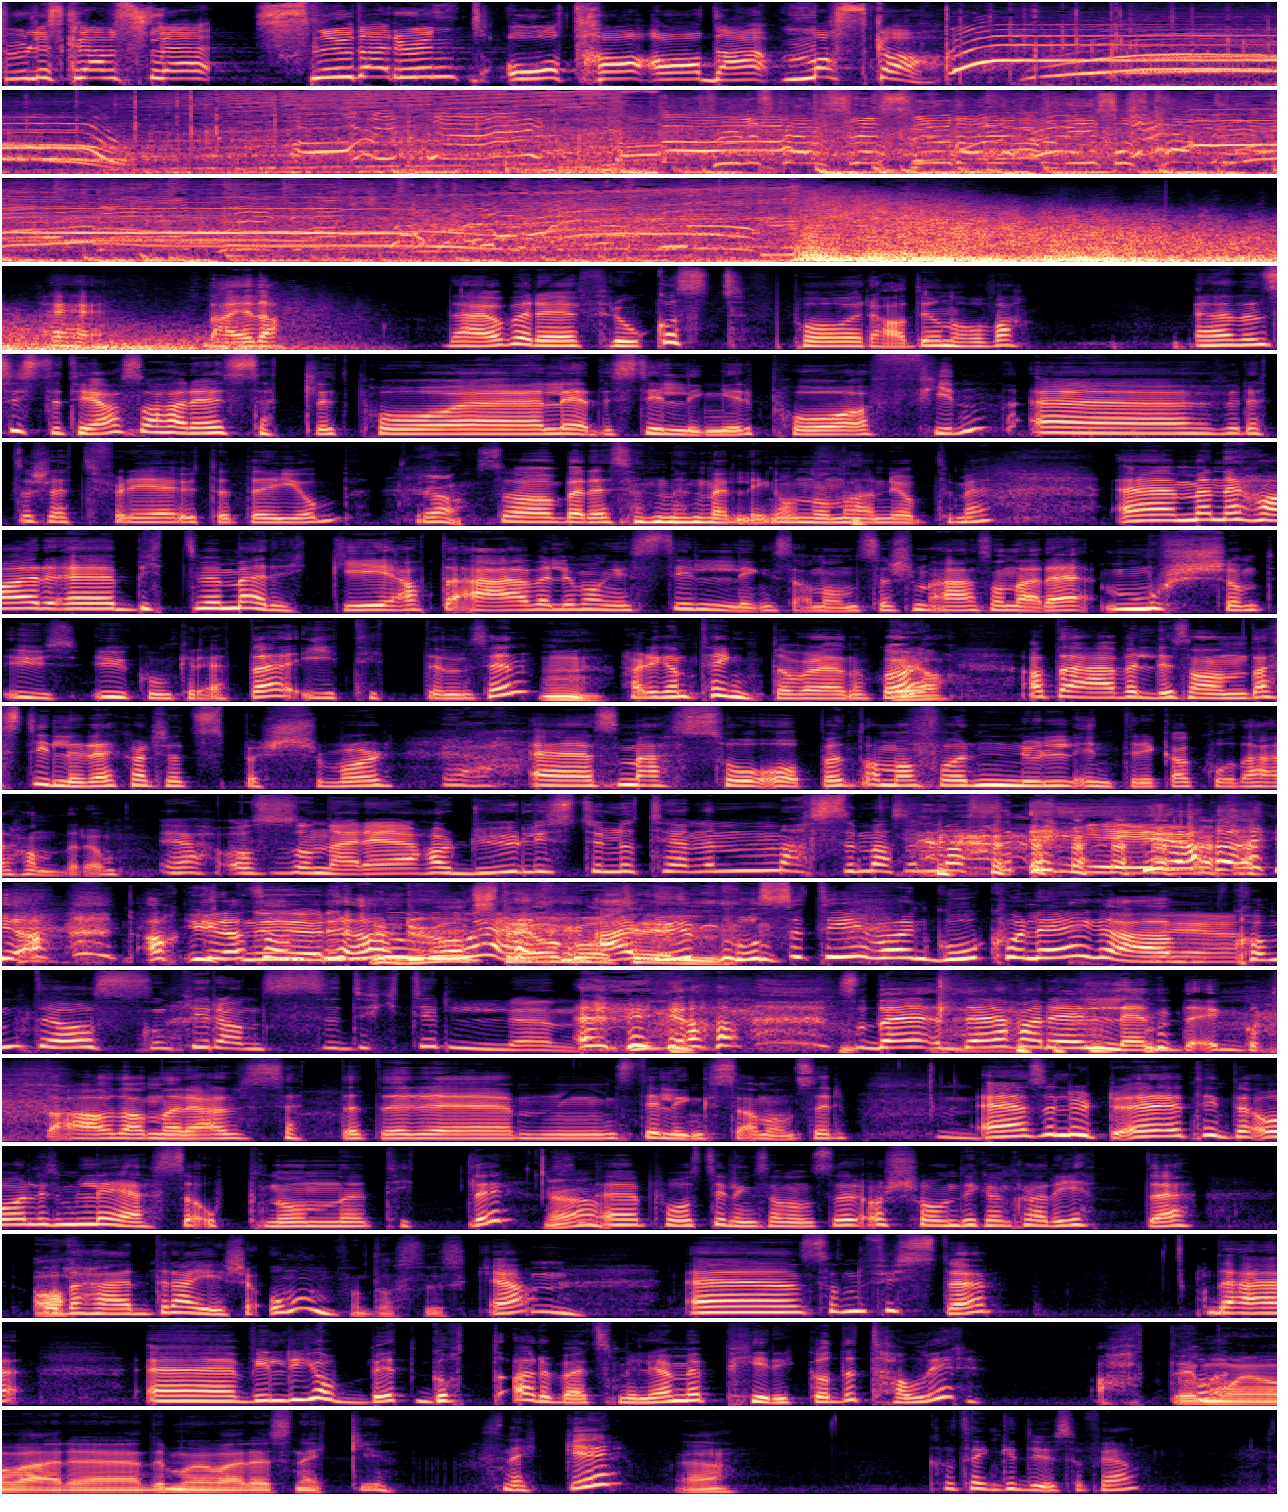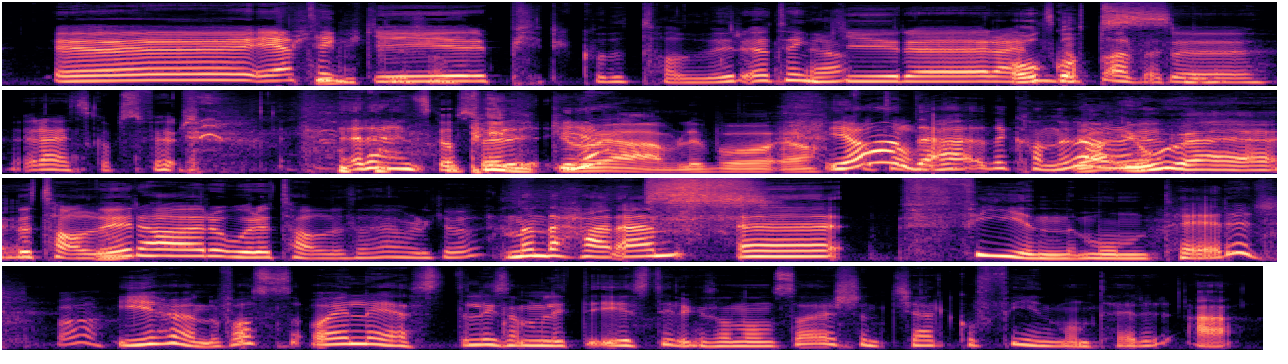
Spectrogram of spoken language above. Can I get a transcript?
Fugleskremselet, snu deg rundt og ta av deg maska! Fugleskremselet, snu deg rundt og vis oss Hehe. Nei da. Det er jo bare frokost på Radio Nova. Eh, Den siste tida så har jeg sett litt på eh, ledige stillinger på Finn. eh, Rett og slett fordi jeg er ute etter jobb. Ja. Så bare send meg en melding om noen har en jobb til meg. Eh, Men jeg har eh, bitt meg merke i at det er veldig mange stillingsannonser som er sånn der, morsomt ukonkrete i tittelen sin. Mm. Har de kan tenkt over det noe? Ja. At det er veldig sånn, Der stiller det kanskje et spørsmål Ja. eh, som er så åpent, og man får null inntrykk av hva det her handler om. Ja, også sånn derre Har du lyst til å tjene masse, masse, masse penger? ja, ja, akkurat Uten sånn. gjøre Ja. Du har et sted å gå Er du positiv og en god kollega? Ja. Kom til oss. Konkurransedyktig lønn. Ja, så det, det har jeg ledd godt av da når jeg har sett etter eh, stillingsannonser. Mm. Eh, så lurte, jeg tenkte å liksom lese opp noen titler Ja. eh, på stillingsannonser, og se om de kan klare å gjette hva Ah. det her dreier seg om. Fantastisk. Ja. Eh, så den første det er eh, Vil du jobbe i et godt arbeidsmiljø med pirk og detaljer? Ah, det, må jo være, det må jo være snekker. Snekker? Ja. Hva tenker du, Sofia? Eh, jeg Pirk, tenker pirk og detaljer. Jeg tenker eh, regnskaps, arbeidsmiljø. eh, regnskapsfører. Regnskapsfører? Pirker du Ja, jævlig på Ja, ja det, er, det kan jo ja være. jo, jeg, jeg, Detaljer har ordet tall i seg, har det ikke det? Men det her er en uh, finmonterer Ah. i Hønefoss. Og jeg leste liksom litt i stillingsannonser. Jeg skjønte ikke helt hvor finmonterer er.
